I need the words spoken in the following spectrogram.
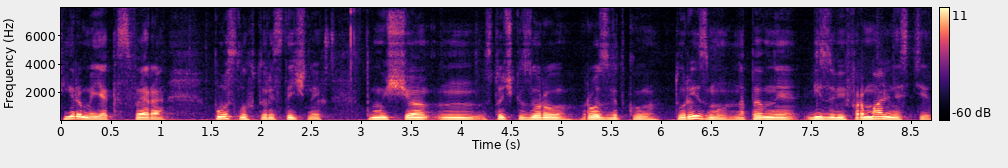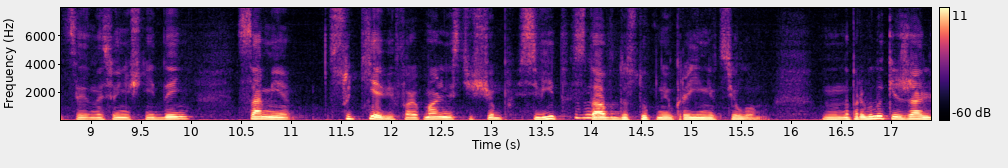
фірми, як сфера послуг туристичних. Тому що з точки зору розвитку туризму, напевне, візові формальності це на сьогоднішній день самі суттєві формальності, щоб світ став доступний Україні в цілому. На превеликий жаль,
